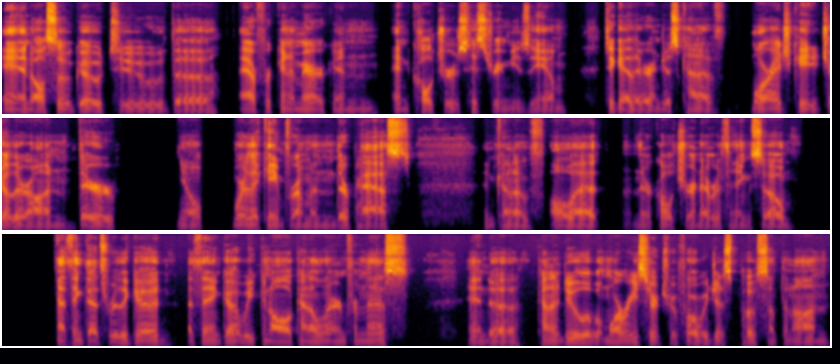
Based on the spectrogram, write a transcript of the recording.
and also go to the African American and Cultures History Museum together and just kind of more educate each other on their, you know, where they came from and their past and kind of all that and their culture and everything. So I think that's really good. I think uh, we can all kind of learn from this and uh, kind of do a little bit more research before we just post something on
